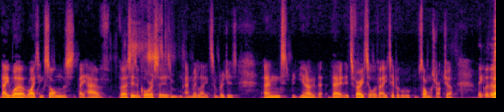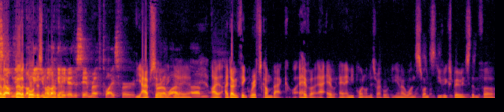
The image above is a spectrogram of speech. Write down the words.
they were writing songs they have verses and choruses and, and middle eights and bridges and you know that it's very sort of atypical song structure. I think with this Bella- album, Be'lakor lucky, does be not lucky to hear the same riff twice for yeah absolutely. for a while. yeah yeah. Um, I, I don't think riffs come back ever at, ev- at any point on this record. You know once once you've experienced them for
